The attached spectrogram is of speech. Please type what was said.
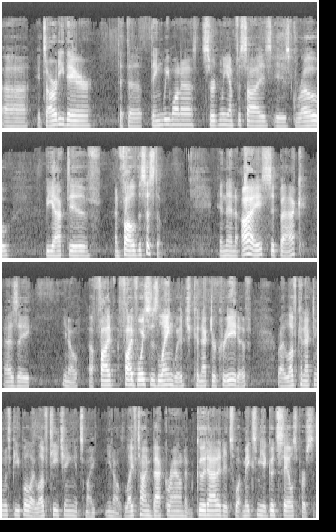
Uh, it's already there. That the thing we want to certainly emphasize is grow, be active, and follow the system. And then I sit back as a, you know, five five voices language connector creative. I love connecting with people. I love teaching. It's my you know lifetime background. I'm good at it. It's what makes me a good salesperson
